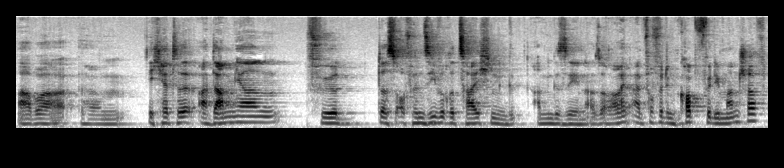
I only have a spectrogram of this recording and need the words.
Aber ähm, ich hätte Adamian für das offensivere Zeichen angesehen. Also einfach für den Kopf, für die Mannschaft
